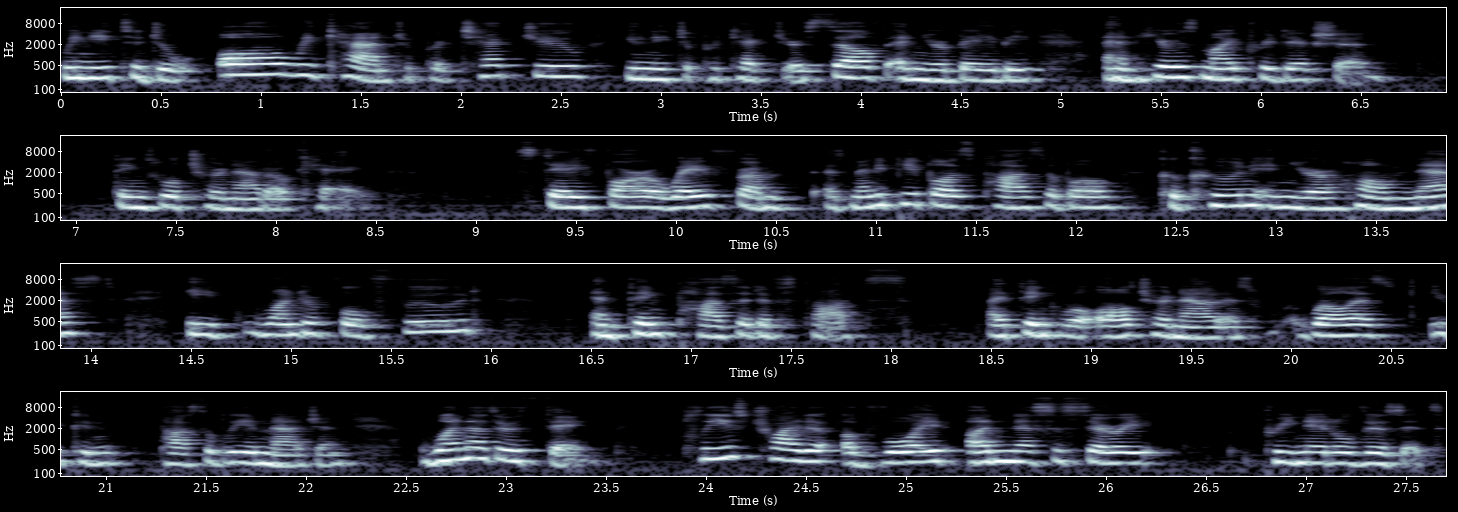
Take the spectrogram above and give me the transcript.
We need to do all we can to protect you. You need to protect yourself and your baby. And here's my prediction things will turn out okay. Stay far away from as many people as possible, cocoon in your home nest, eat wonderful food, and think positive thoughts. I think will all turn out as well as you can possibly imagine. One other thing please try to avoid unnecessary prenatal visits.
